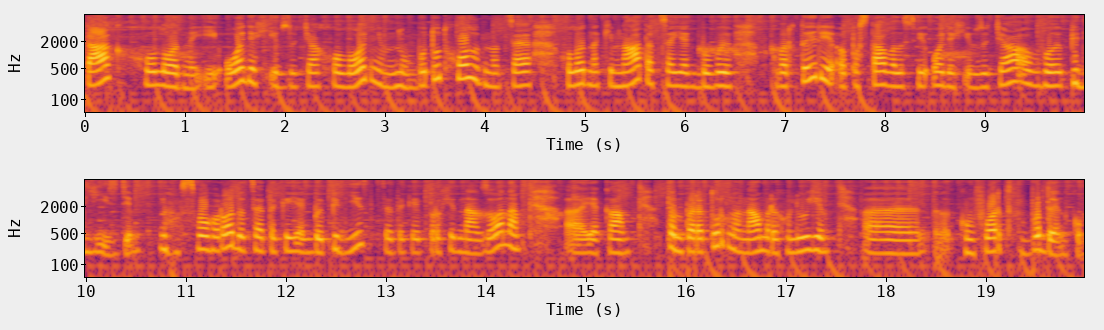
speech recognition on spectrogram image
Так, холодний і одяг, і взуття холодні. Ну, бо тут холодно, це холодна кімната, це якби ви в квартирі поставили свій одяг і взуття в під'їзді. Ну, свого роду це такий якби під'їзд, це така прохідна зона, е, яка температурно нам регулює е, комфорт в будинку.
